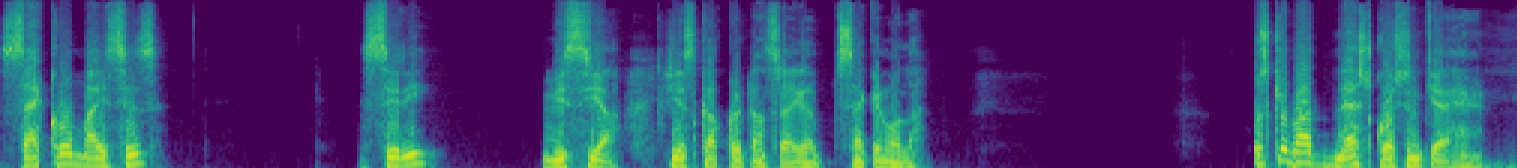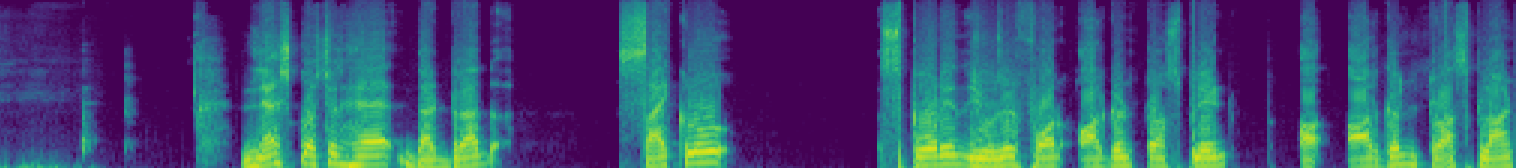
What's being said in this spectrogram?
सैक्रोमाइसिस सिरी, विसिया, ये इसका करेक्ट आंसर आएगा सेकंड वाला। उसके बाद नेक्स्ट क्वेश्चन क्या है? नेक्स्ट क्वेश्चन है the drug cyclosporin use for organ transplant organ transplant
